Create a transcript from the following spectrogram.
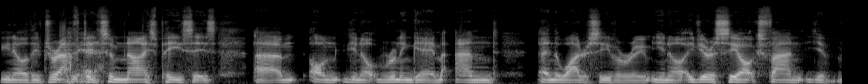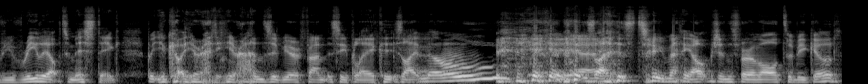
You know, they've drafted Yeah. some nice pieces um, on you know running game and in the wide receiver room. You know, if you're a Seahawks fan, you're, you're really optimistic, but you've got your head in your hands if you're a fantasy player because it's like, no. it's like there's too many options for them all to be good.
